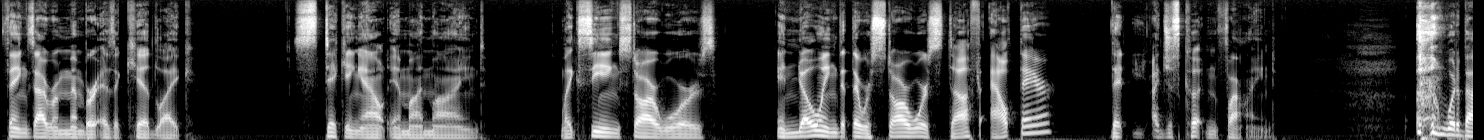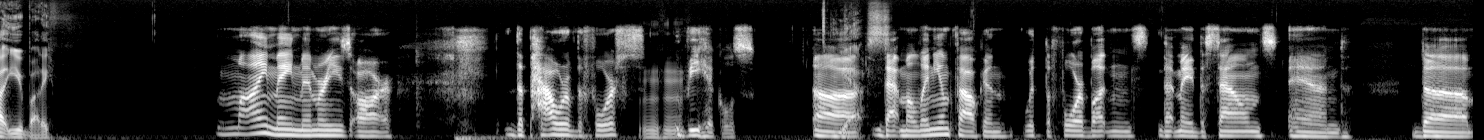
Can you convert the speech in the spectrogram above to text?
things I remember as a kid, like, sticking out in my mind. Like, seeing Star Wars and knowing that there was Star Wars stuff out there that I just couldn't find. what about you, buddy? My main memories are the power of the Force Mhm. vehicles. Uh, Yes. That Millennium Falcon with the four buttons that made the sounds, and the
